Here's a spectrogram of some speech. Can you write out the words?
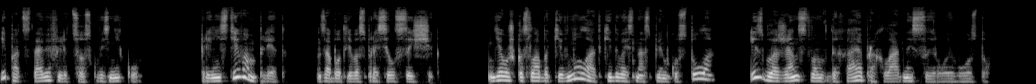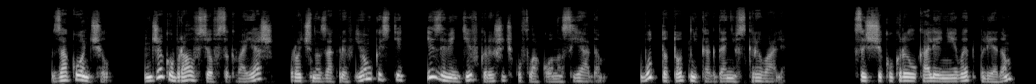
и подставив лицо сквозняку. «Принести вам плед?» — заботливо спросил сыщик. Девушка слабо кивнула, откидываясь на спинку стула и с блаженством вдыхая прохладный сырой воздух. Закончил. Джек убрал все в саквояж, прочно закрыв емкости и завинтив крышечку флакона с ядом, будто тот никогда не вскрывали. Сыщик укрыл колени Ивет пледом,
